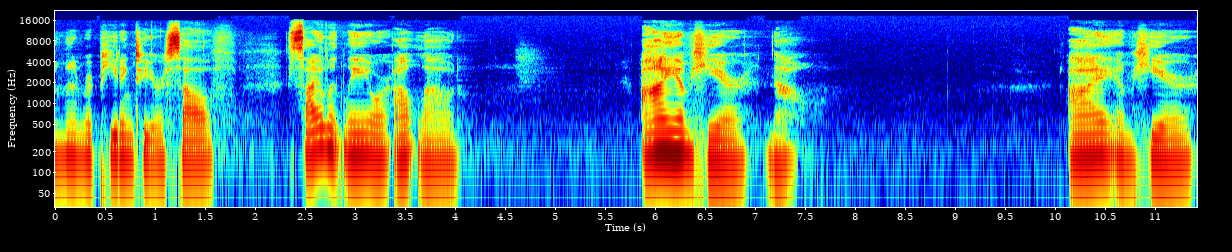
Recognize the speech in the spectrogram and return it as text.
And then repeating to yourself, silently or out loud, I am here now. I am here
